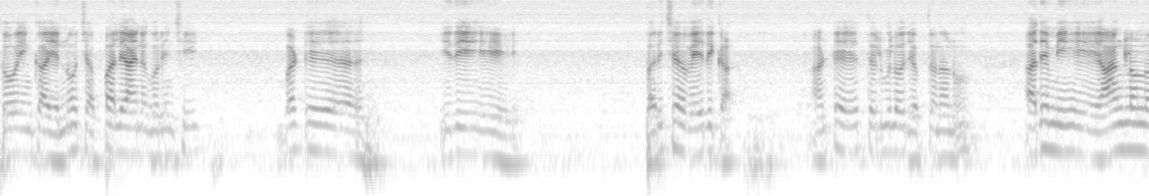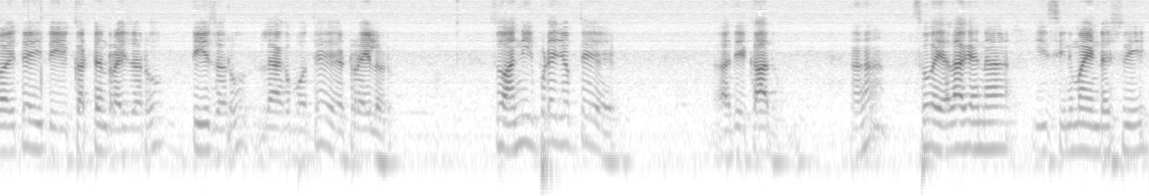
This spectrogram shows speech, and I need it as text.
సో ఇంకా ఎన్నో చెప్పాలి ఆయన గురించి. బట్ ఇది పరిచయ వేదిక. అంటే తెలుగులో చెప్తున్నాను. అదే మీ ఆంగ్లంలో అయితే ఇది కర్టన్ రైజరు టీజరు లేకపోతే ట్రైలరు. సో అన్నీ ఇప్పుడే చెప్తే అది కాదు. సో ఎలాగైనా ఈ సినిమా ఇండస్ట్రీ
